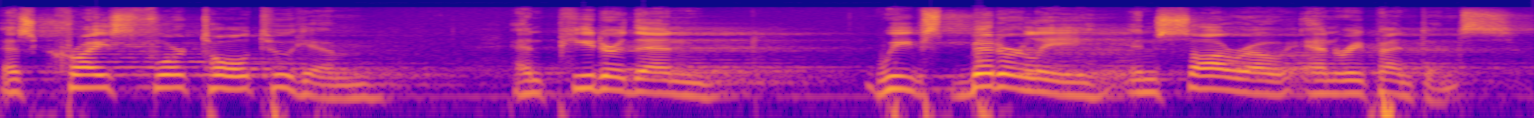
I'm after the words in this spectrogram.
as Christ foretold to him, and Peter then weeps bitterly in sorrow and repentance.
